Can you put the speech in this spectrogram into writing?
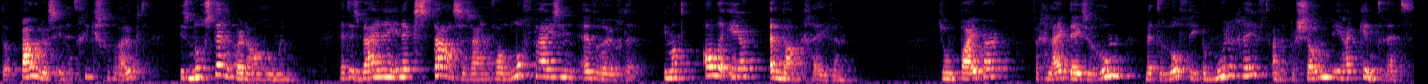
dat Paulus in het Grieks gebruikt is nog sterker dan roemen. Het is bijna in extase zijn van lofprijzing en vreugde. Iemand alle eer en dank geven. John Piper vergelijkt deze roem met de lof die een moeder geeft aan de persoon die haar kind redt.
